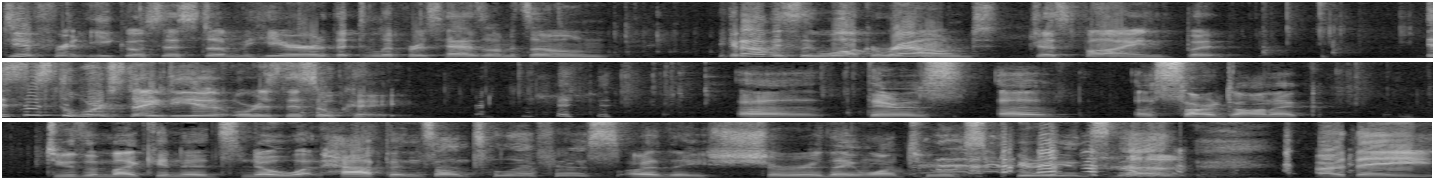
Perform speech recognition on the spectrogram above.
different ecosystem here that Telephorus has on its own. It can obviously walk around just fine, but is this the worst idea or is this okay? uh, there's a, a sardonic. Do the Myconids know what happens on Telephorus? Are they sure they want to experience that? Are they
